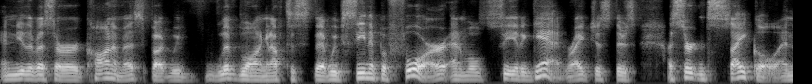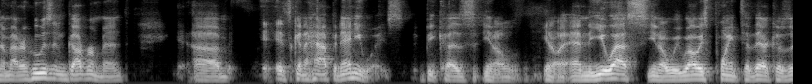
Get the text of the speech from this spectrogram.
and neither of us are economists, but we've lived long enough to that we've seen it before and we'll see it again, right? Just there's a certain cycle, and no matter who is in government, um, it's going to happen anyways because you know you know and the us you know we always point to there because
